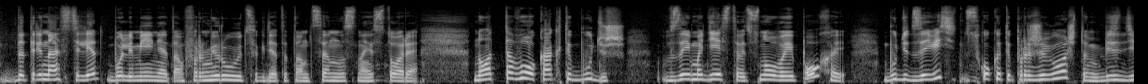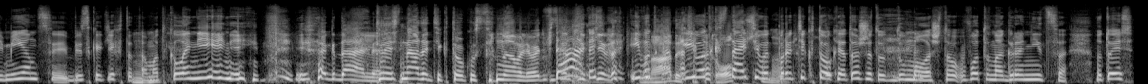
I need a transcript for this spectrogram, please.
до 13 лет более-менее там формируется где-то там ценностная история. Но от того, как ты будешь взаимодействовать с новой эпохой, будет зависеть, сколько ты проживешь там без деменции, без каких-то там отклонений и так далее. То есть надо ТикТок устанавливать Да, есть, и вот, Надо и вот, кстати, вот про. ТикТок я тоже тут думала, что вот она граница. Ну, то есть,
